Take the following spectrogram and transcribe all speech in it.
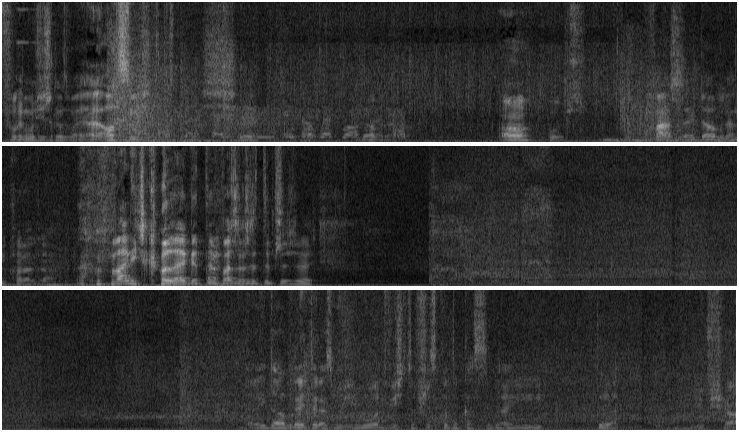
Fury musisz rozwalić, ale odsuń się. Dobra. O! Ups. Uważaj, dobra. Mój kolega. Walić kolegę, tym ważne, że ty przeżyłeś. No i dobra, i teraz musisz było odwieźć to wszystko do kasyna i tyle. I wsia.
